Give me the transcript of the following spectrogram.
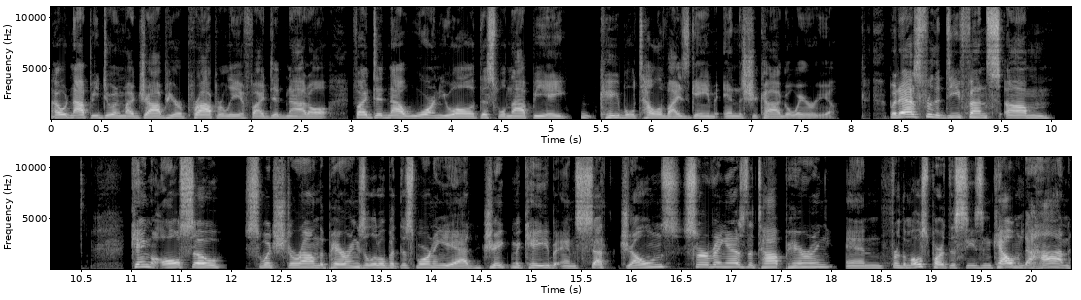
I would not be doing my job here properly if I did not all if I did not warn you all that this will not be a cable televised game in the Chicago area. But as for the defense, um King also switched around the pairings a little bit this morning. He had Jake McCabe and Seth Jones serving as the top pairing. And for the most part this season, Calvin DeHaan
